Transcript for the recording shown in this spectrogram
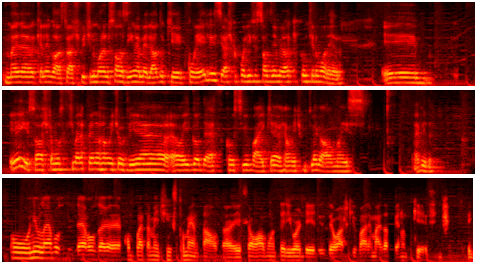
mas é aquele negócio, eu acho que o Tino Moreno sozinho é melhor do que com eles, e eu acho que o Polícia sozinho é melhor que com o Tino Moreno. E, e é isso, eu acho que a música que vale a pena realmente ouvir é, é o Eagle Death com o Steve Vai, que é realmente muito legal, mas é vida. O New Levels Devils é completamente instrumental, tá? Esse é o álbum anterior deles, eu acho que vale mais a pena do que esse. Enfim,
